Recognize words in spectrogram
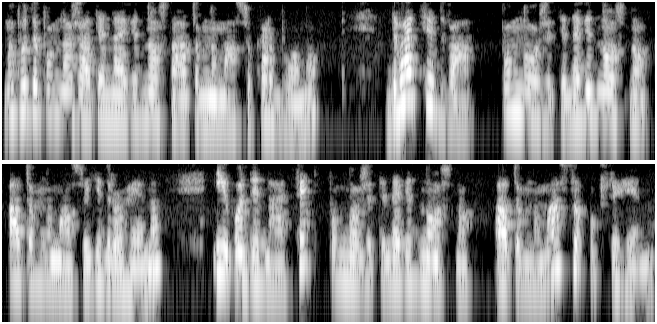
ми будемо помножати на відносну атомну масу карбону, 22 помножити на відносну атомну масу гідрогену і 11 помножити на відносну атомну масу оксигену.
